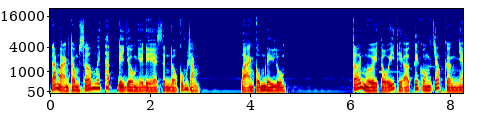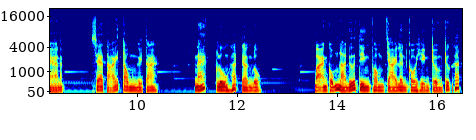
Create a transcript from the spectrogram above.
Đám bạn trong sớm mới thách đi vô nghĩa địa xin đồ cúng rằm. Bạn cũng đi luôn. Tới 10 tuổi thì ở cái con dốc gần nhà đó, Xe tải tông người ta, Nát luôn hết trơn luôn. Bạn cũng là đứa tiên phong chạy lên coi hiện trường trước hết.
